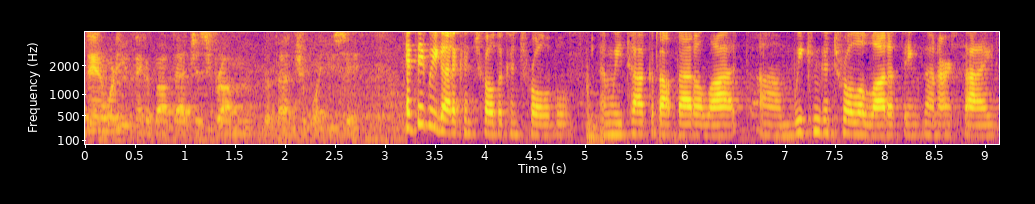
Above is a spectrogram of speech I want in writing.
Dan, what do you think about that just from the bench of what you see? I think we got to control the controllables, and we talk about that a lot. Um, we can control a lot of things on our side,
